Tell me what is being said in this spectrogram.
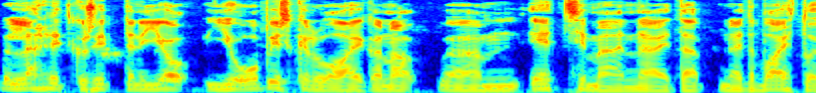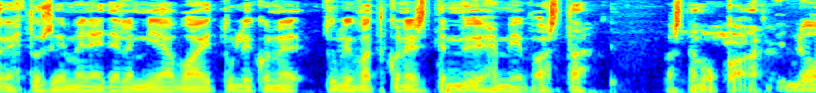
lähditkö sitten jo, jo opiskeluaikana äm, etsimään näitä, näitä vaihtoehtoisia menetelmiä vai tuliko ne, tulivatko ne sitten myöhemmin vasta, vasta mukaan? No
